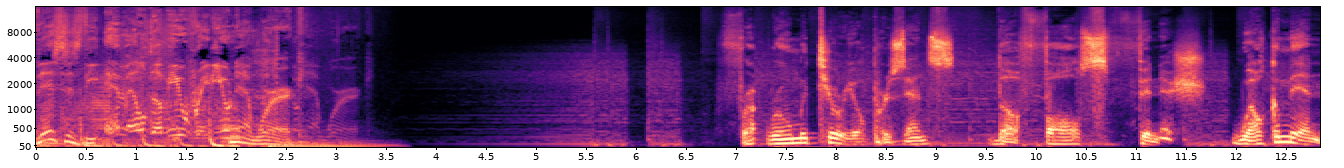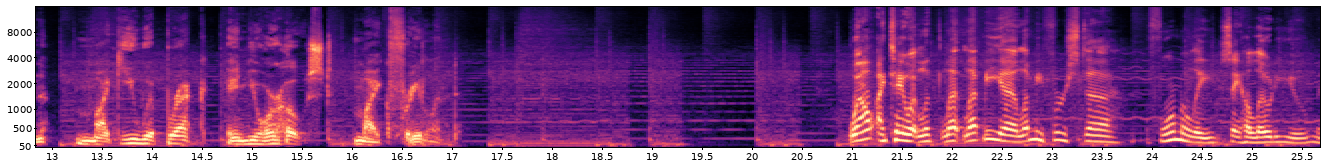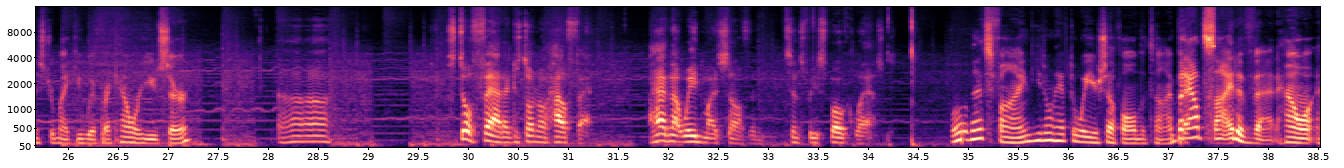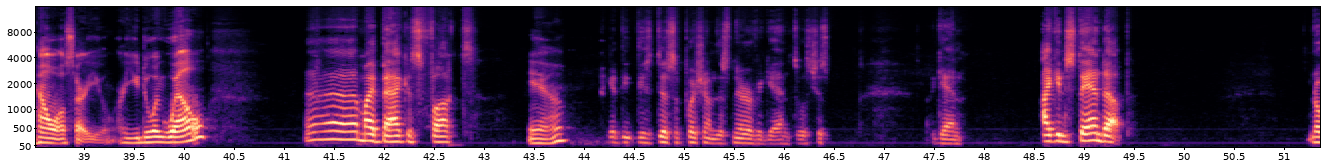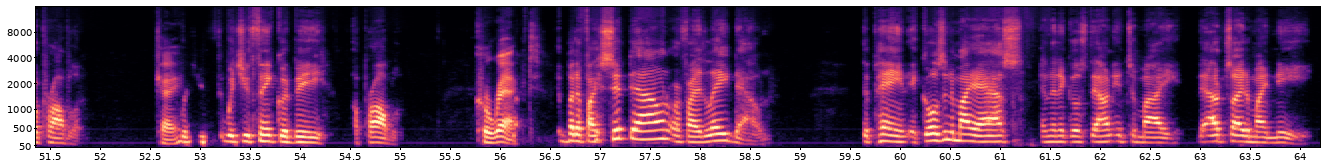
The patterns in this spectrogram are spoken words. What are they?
This is the MLW Radio Network. Front Row Material presents The False Finish. Welcome in Mikey Whipwreck and your host, Mike Freland. Well, I tell you what, let, let, let me uh, let me first uh, formally say hello to you, Mr. Mikey Whipwreck. How are you, sir? Uh, still fat. I just don't know how fat. I have not weighed myself in, since we spoke last. Well, that's fine. You don't have to weigh yourself all the time. But outside of that, how how else are you? Are you doing well? Uh, my back is fucked. Yeah. I get the- these discs pushing on this nerve again. So it's just, again, I can stand up. No problem. Okay. Which you, which you think would be a problem. Correct. But if I sit down or if I lay down, the pain, it goes into my ass and then it goes down into my, the outside of my knee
